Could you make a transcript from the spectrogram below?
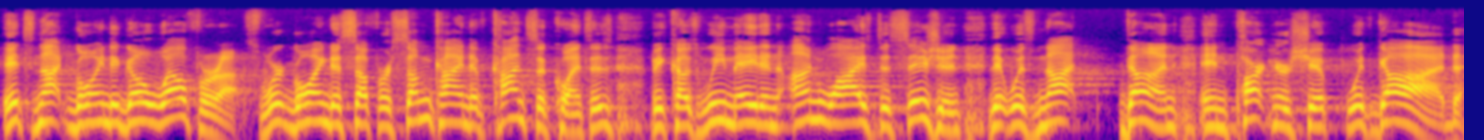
it's not going to go well for us. We're going to suffer some kind of consequences because we made an unwise decision that was not done in partnership with God.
